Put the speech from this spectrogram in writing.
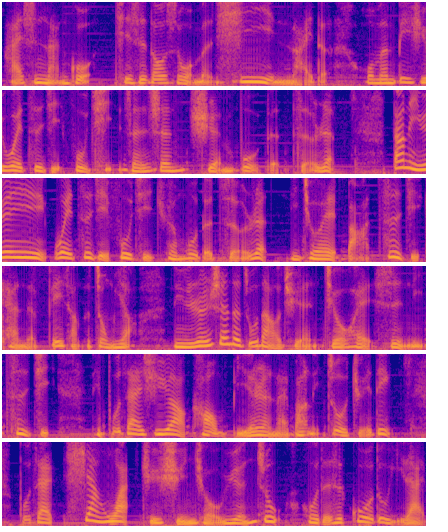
还是难过，其实都是我们吸引来的。我们必须为自己负起人生全部的责任。当你愿意为自己负起全部的责任。你就会把自己看得非常的重要，你人生的主导权就会是你自己，你不再需要靠别人来帮你做决定，不再向外去寻求援助，或者是过度依赖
